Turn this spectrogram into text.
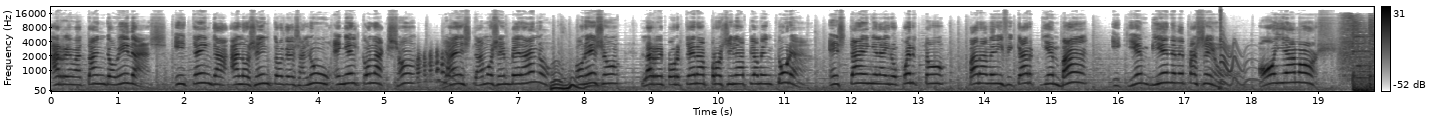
arrebatando vidas y tenga a los centros de salud en el colapso, ya estamos en verano. Por eso, la reportera Prosilapia Ventura está en el aeropuerto para verificar quién va y quién viene de paseo. ¡Oyamos!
